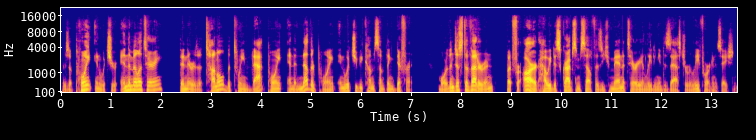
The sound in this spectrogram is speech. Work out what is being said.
There's a point in which you're in the military, then there is a tunnel between that point and another point in which you become something different. More than just a veteran, but for Art, how he describes himself as a humanitarian leading a disaster relief organization.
